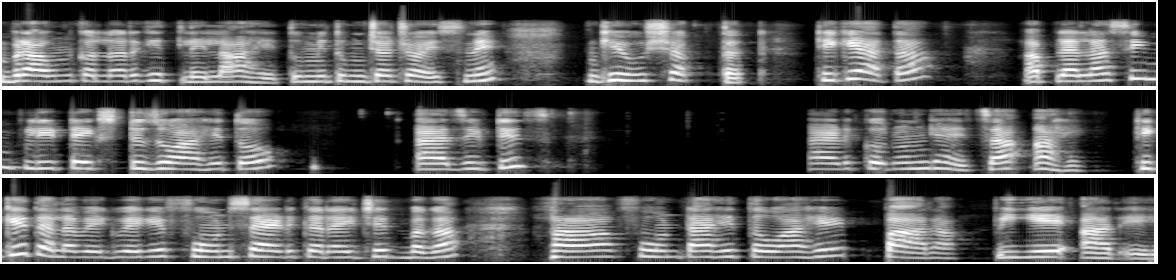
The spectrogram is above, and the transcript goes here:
ब्राऊन कलर घेतलेला आहे. तुम्ही तुमच्या चॉईसने घेऊ शकतात. ठीक आहे? आता आपल्याला सिम्पली टेक्स्ट जो आहे तो ॲज इट इज ॲड करून घ्यायचा आहे. ठीक आहे? त्याला वेगवेगळे फोन्ट्स ऍड करायचे बघा हा फोन आहे तो आहे पारा पी ए आर ए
